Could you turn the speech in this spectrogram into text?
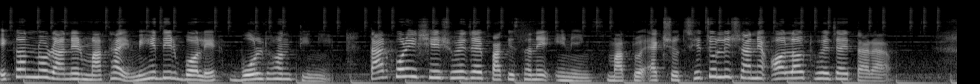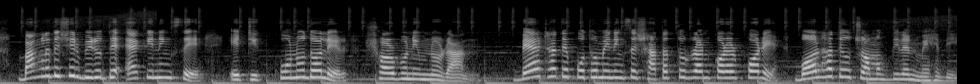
একান্ন রানের মাথায় মেহেদির বলে বোল্ড হন তিনি। তারপরেই শেষ হয়ে যায় পাকিস্তানের ইনিংস। মাত্র একশো ছেচল্লিশ রানে অল আউট হয়ে যায় তারা। বাংলাদেশের বিরুদ্ধে এক ইনিংসে এটি কোনো দলের সর্বনিম্ন রান। ব্যাট হাতে প্রথম ইনিংসে সাতাত্তর রান করার পরে বল হাতেও চমক দিলেন মেহেদি।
